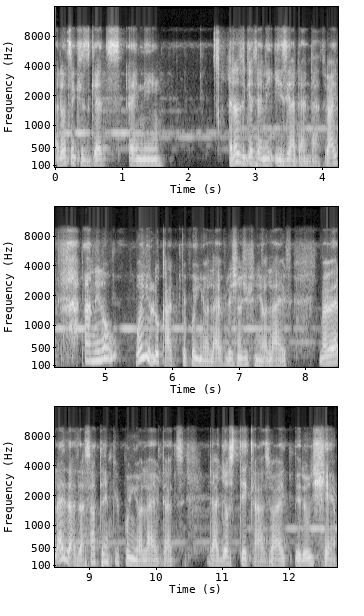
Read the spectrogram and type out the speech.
I don't think it gets any I don't think it gets any easier than that, right? And you know when you look at people in your life, relationships in your life, you might realize that there are certain people in your life that they are just takers, right? They don't share.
